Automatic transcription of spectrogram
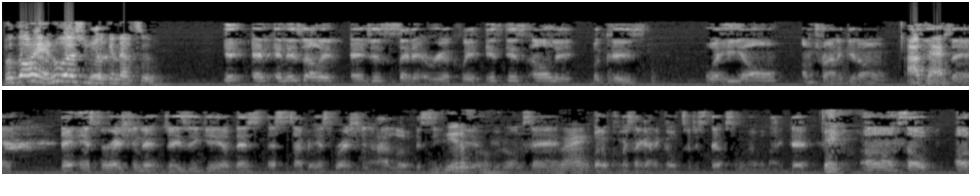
But go ahead. Who else you looking up to? It, and, and it's only and just to say that real quick, it's, it's only because what he on, I'm trying to get on. Okay. I'm saying? That inspiration that Jay Z give, that's that's the type of inspiration I look to see. Beautiful. Give, you know what I'm saying? Right. But of course, I got to go to the steps or whatever like that. um, so on,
